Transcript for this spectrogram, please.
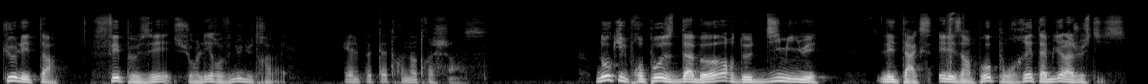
que l'État fait peser sur les revenus du travail. Et elle peut être notre chance. Donc il propose d'abord de diminuer les taxes et les impôts pour rétablir la justice.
